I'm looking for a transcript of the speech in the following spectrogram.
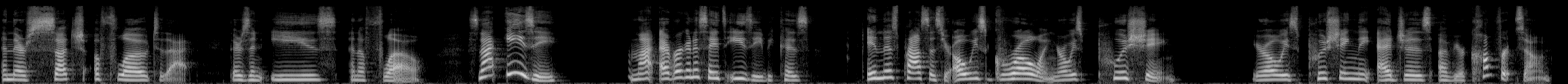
And there's such a flow to that. There's an ease and a flow. It's not easy. I'm not ever going to say it's easy because in this process, you're always growing, you're always pushing, you're always pushing the edges of your comfort zone.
